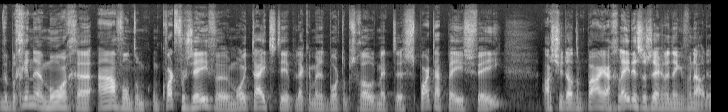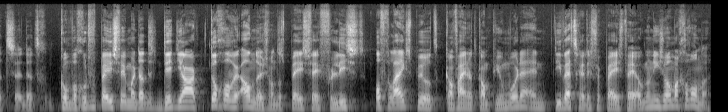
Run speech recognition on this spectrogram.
we beginnen morgenavond om, om kwart voor zeven, een mooi tijdstip, lekker met het bord op schoot met uh, Sparta PSV. Als je dat een paar jaar geleden zou zeggen, dan denk je van nou, dat, eh, dat komt wel goed voor PSV, maar dat is dit jaar toch wel weer anders. Want als PSV verliest of gelijk speelt, kan Feyenoord kampioen worden. En die wedstrijd is voor PSV ook nog niet zomaar gewonnen.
